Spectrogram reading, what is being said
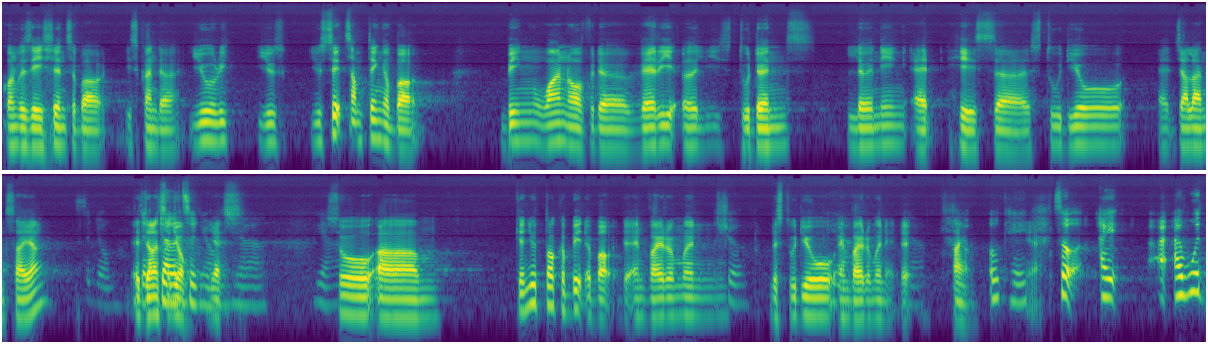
conversations about Iskandar, you, re- you, you said something about being one of the very early students learning at his uh, studio at Jalan Sayang. Senyum. The Jalan Jalan Senyum, Senyum, yes. Yeah. Yeah. So um, can you talk a bit about the environment, Sure. the studio Yeah. environment at that Yeah. time? Okay. Yeah. So I, I I would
